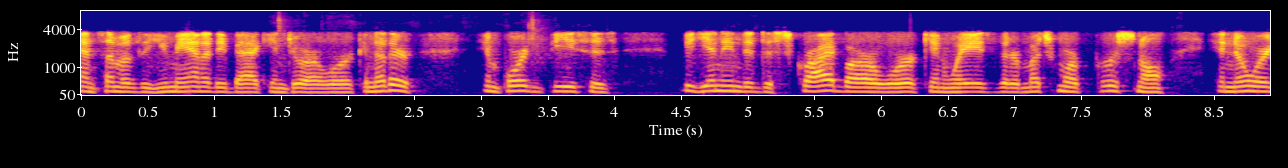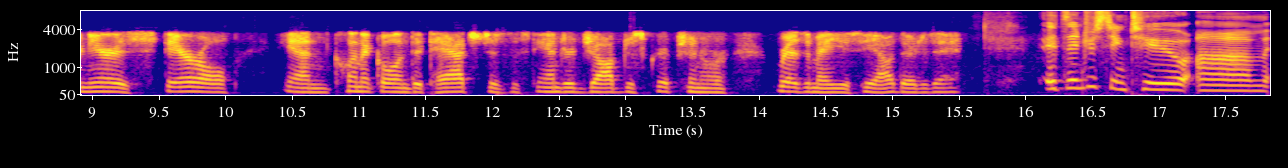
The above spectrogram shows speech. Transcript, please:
and some of the humanity back into our work. Another important piece is beginning to describe our work in ways that are much more personal and nowhere near as sterile and clinical and detached as the standard job description or resume you see out there today. It's interesting too. Um,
